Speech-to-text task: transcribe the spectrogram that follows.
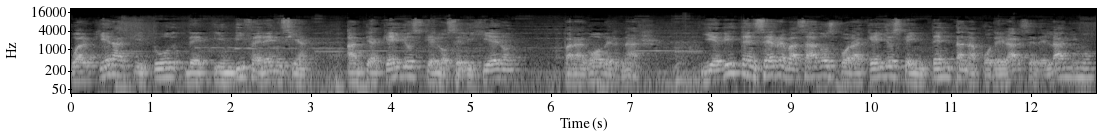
cualquier actitud de indiferencia ante aquellos que los eligieron para gobernar y eviten ser rebasados por aquellos que intentan apoderarse del ánimo,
